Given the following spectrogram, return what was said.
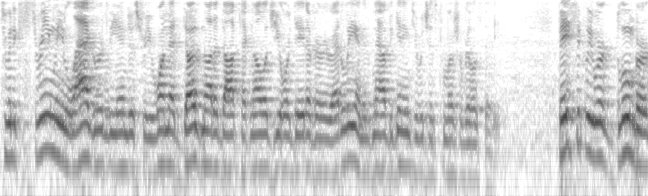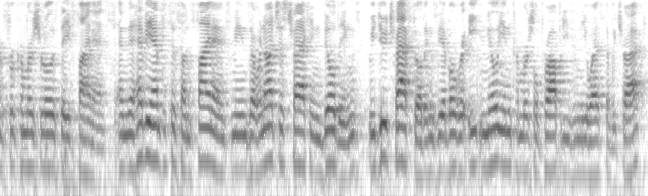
to an extremely laggardly industry, one that does not adopt technology or data very readily and is now beginning to, which is commercial real estate. Basically, we're Bloomberg for commercial real estate finance, and the heavy emphasis on finance means that we're not just tracking buildings. We do track buildings. We have over 8 million commercial properties in the US that we track.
